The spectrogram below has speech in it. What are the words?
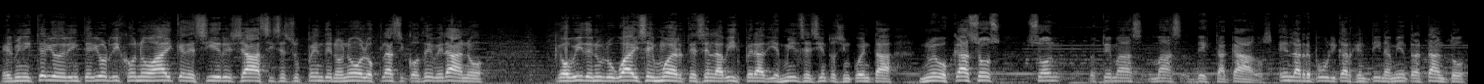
El Ministerio del Interior dijo no hay que decir ya si se suspenden o no los clásicos de verano. COVID en Uruguay, seis muertes en la víspera, 10.650 nuevos casos son los temas más destacados. En la República Argentina, mientras tanto,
